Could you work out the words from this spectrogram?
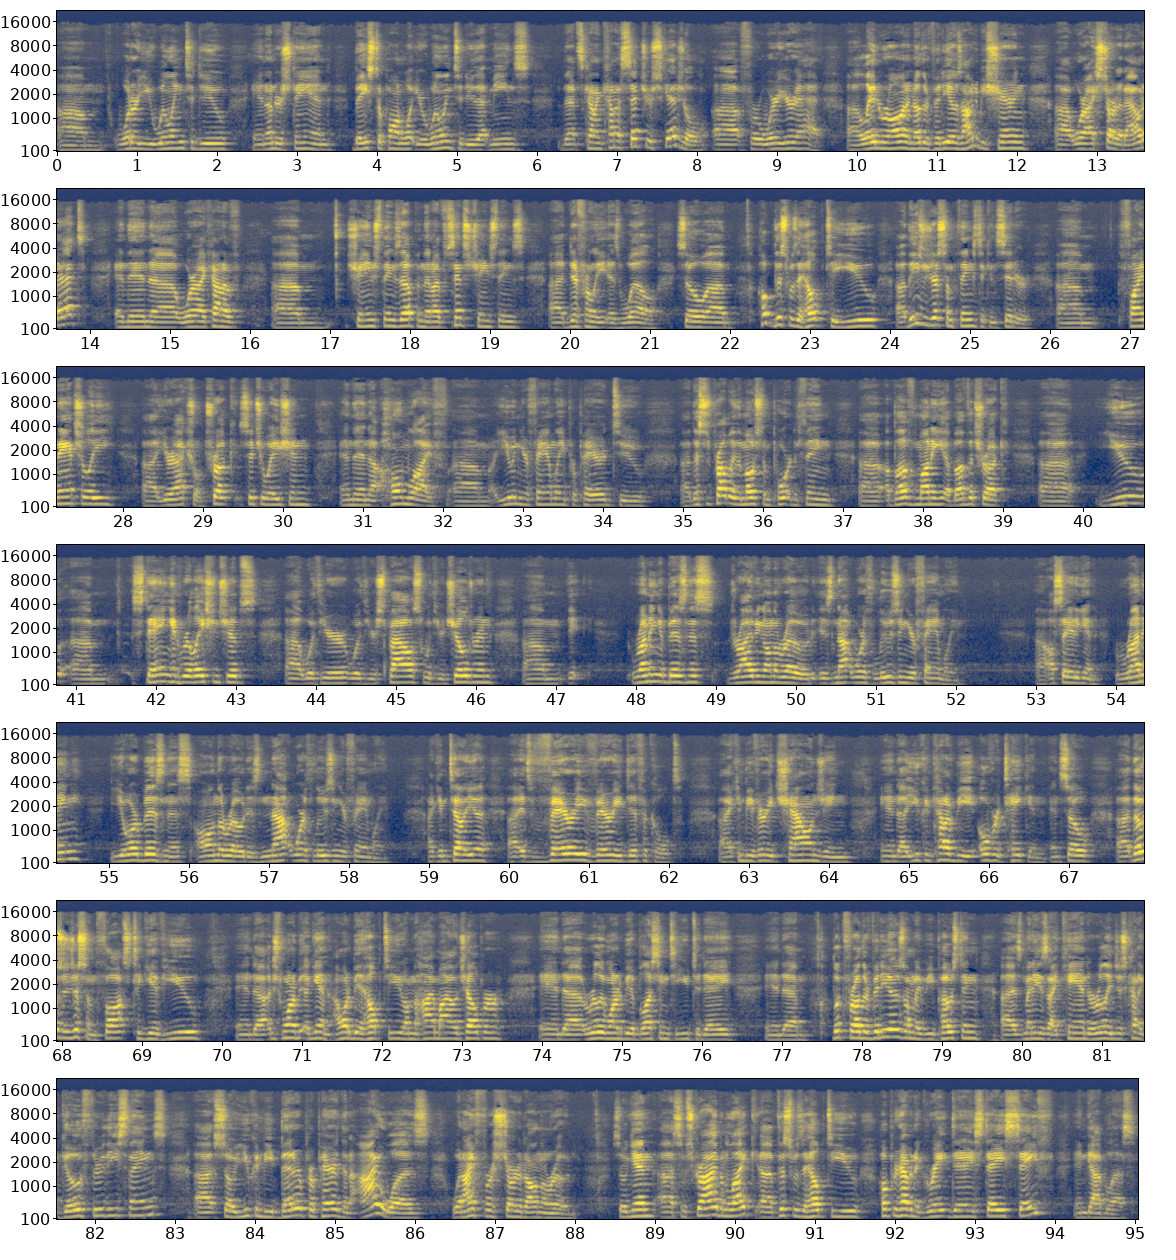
Um, what are you willing to do? And understand based upon what you're willing to do. That means that's kind of kind of set your schedule uh, for where you're at. Uh, later on in other videos, I'm going to be sharing uh, where I started out at, and then where I kind of um, changed things up, and then I've since changed things differently as well. So. Um, Hope this was a help to you. Uh, these are just some things to consider. Um, financially, uh, your actual truck situation, and then uh, home life. Um, you and your family prepared to, uh, this is probably the most important thing uh, above money, above the truck. Uh, you um, staying in relationships with your with your spouse, with your children. Um, running a business, driving on the road is not worth losing your family. Uh, I'll say it again running your business on the road is not worth losing your family. I can tell you uh, it's very, very difficult. Uh, it can be very challenging, and uh, you can kind of be overtaken. And so, uh, those are just some thoughts to give you. And uh, I just want to be, again, I want to be a help to you. I'm the high mileage helper, and really wanted to be a blessing to you today. And um, look for other videos. I'm going to be posting uh, as many as I can to really just kind of go through these things uh, so you can be better prepared than I was when I first started on the road. So again, uh, subscribe and like uh, if this was a help to you. Hope you're having a great day. Stay safe and God bless.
